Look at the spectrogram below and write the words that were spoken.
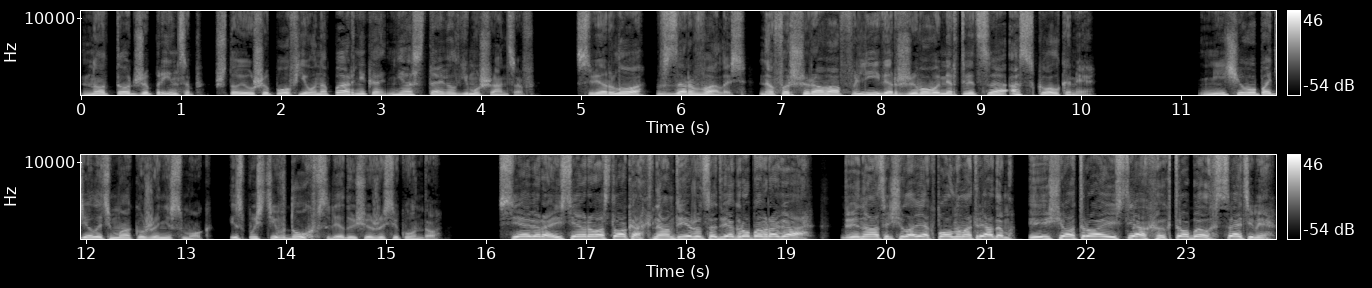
но тот же принцип, что и у шипов его напарника, не оставил ему шансов. Сверло взорвалось, нафаршировав ливер живого мертвеца осколками. Ничего поделать маг уже не смог, испустив дух в следующую же секунду. «С севера и северо-востока к нам движутся две группы врага. Двенадцать человек полным отрядом, и еще трое из тех, кто был с этими».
